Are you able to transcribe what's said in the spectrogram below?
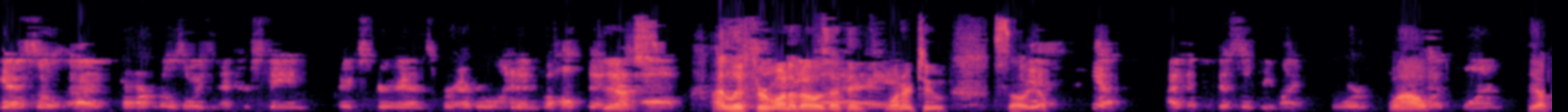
Yeah, so uh, Farm Bill is always an interesting experience for everyone involved in Yes. it. Uh, I lived through one of those, I think, one or two. So, yep. yeah, I think this will be my fourth Wow. one. Yep.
